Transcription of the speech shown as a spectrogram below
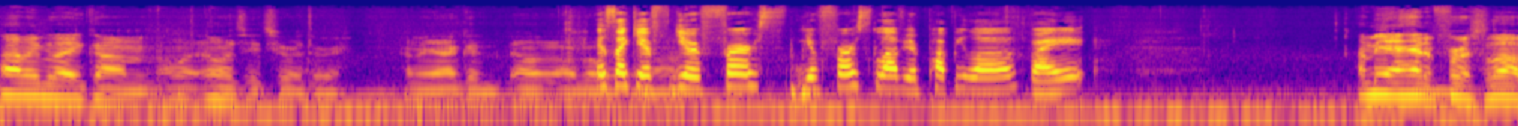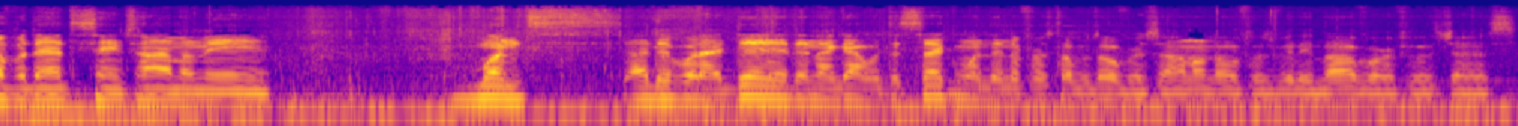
Uh, maybe like um, I want, to say two or three. I mean, I could. I'll, I'll It's like your with them all. your first your first love, your puppy love, right? I mean, I had a first love, but then at the same time, I mean, once I did what I did and I got with the second one, then the first love was over. So I don't know if it was really love or if it was just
